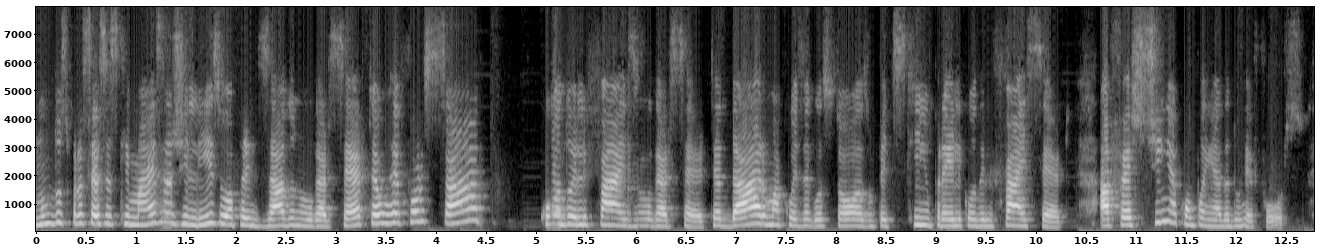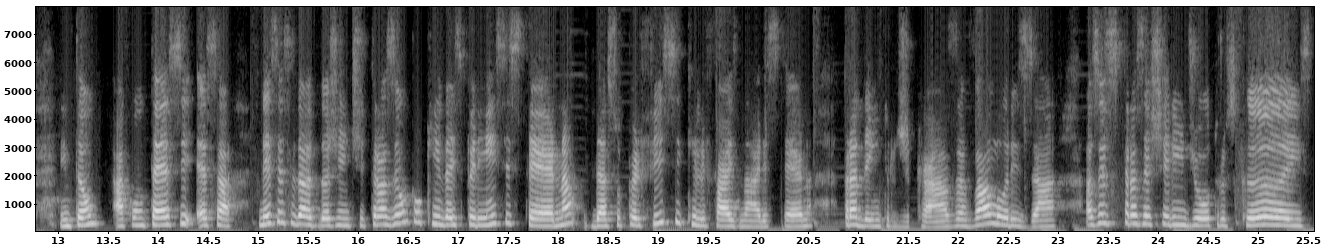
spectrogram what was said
Um dos processos que mais agiliza o aprendizado no lugar certo é o reforçar quando ele faz no lugar certo, é dar uma coisa gostosa, um petisquinho para ele quando ele faz certo. A festinha acompanhada do reforço. Então, acontece essa necessidade da gente trazer um pouquinho da experiência externa, da superfície que ele faz na área externa, para dentro de casa, valorizar, às vezes trazer cheirinho de outros cães,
